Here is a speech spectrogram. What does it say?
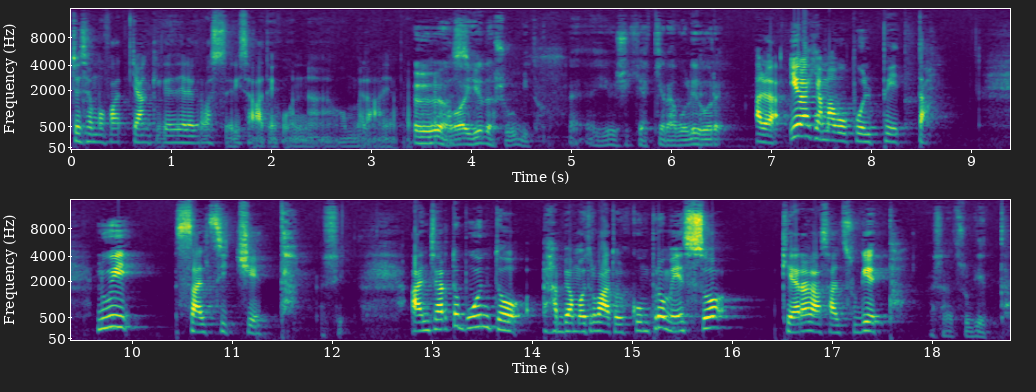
ci siamo fatti anche delle grosse risate con, con Melania. proprio Eh, io da subito, Eh, io ci chiacchieravo le ore. Allora, io la chiamavo polpetta, lui salsiccetta. Sì. A un certo punto abbiamo trovato il compromesso che era la salsughetta La salsughetta.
